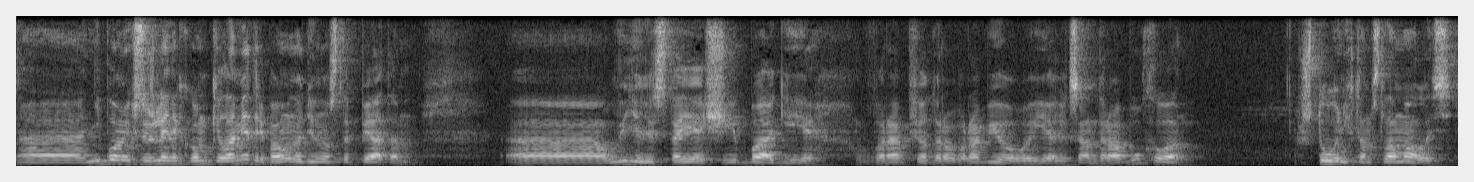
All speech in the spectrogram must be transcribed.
А, не помню, к сожалению, на каком километре, по-моему, на 95-м. Э, увидели стоящие баги Федора Воробьева и Александра Абухова. Что у них там сломалось,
